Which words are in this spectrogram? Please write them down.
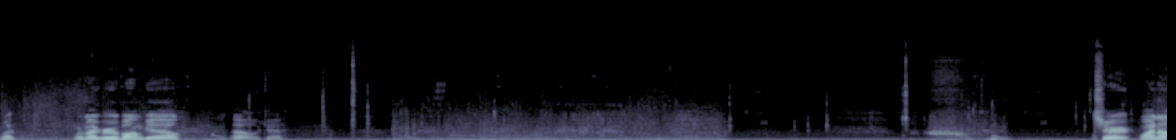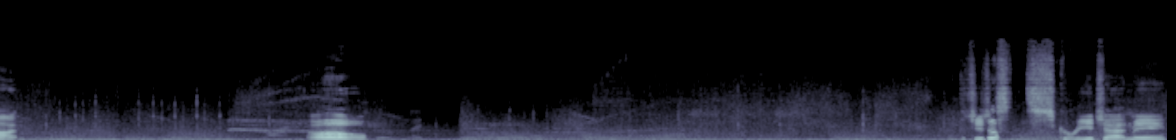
What? Where'd my groove bomb go? Oh, okay. Sure, why not? Oh. Did she just screech at me?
